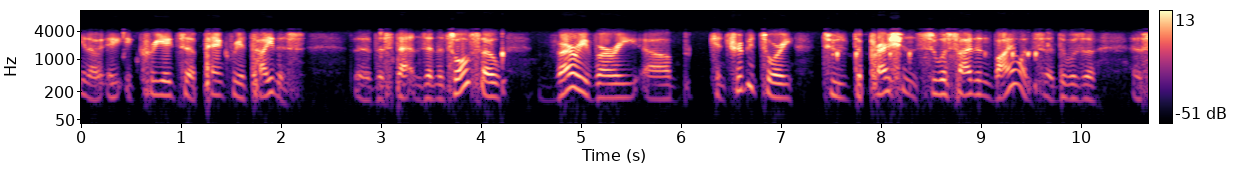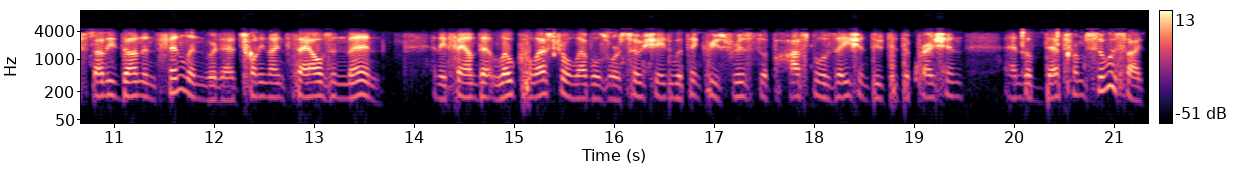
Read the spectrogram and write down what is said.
you know, it, it creates a pancreatitis, the, the statins, and it's also very, very uh, contributory to depression, suicide, and violence. Uh, there was a, a study done in Finland where they had 29,000 men, and they found that low cholesterol levels were associated with increased risks of hospitalization due to depression and of death from suicide.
